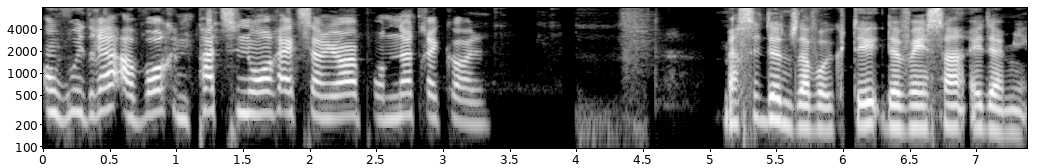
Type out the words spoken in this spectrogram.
on voudrait avoir une patinoire extérieure pour notre école. Merci de nous avoir écoutés de Vincent et Damien.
